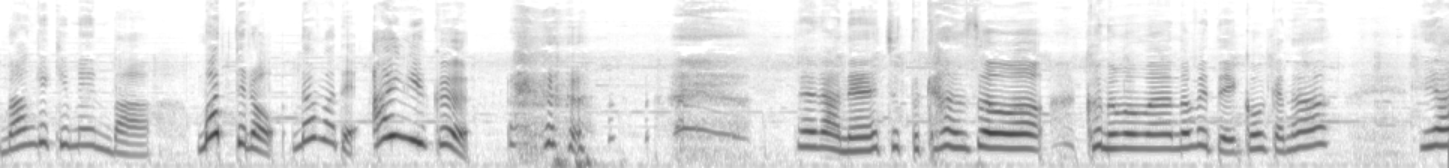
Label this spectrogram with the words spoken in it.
満劇メンバー。待ってろ。生で会いに行く。ただね、ちょっと感想をこのまま述べていこうかな。いやー、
